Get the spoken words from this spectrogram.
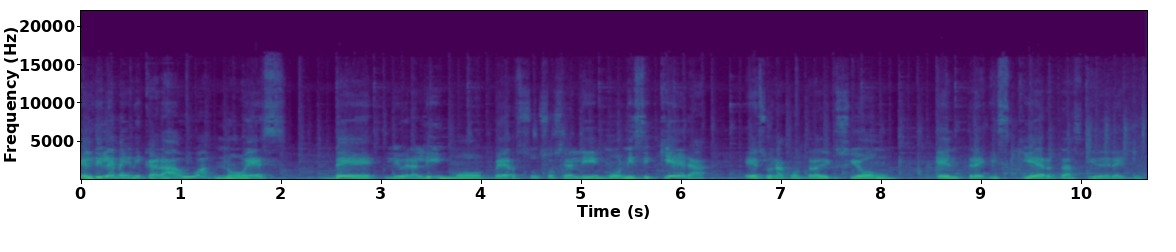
El dilema en Nicaragua no es de liberalismo versus socialismo, ni siquiera es una contradicción entre izquierdas y derechas.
